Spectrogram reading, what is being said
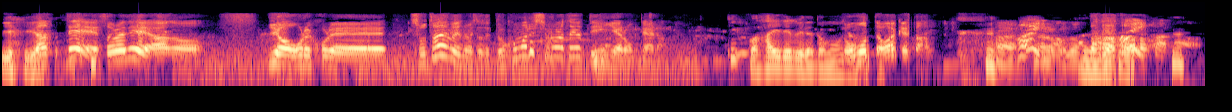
いやいやや、って、それで、あの、いや、俺これ、初対面の人でどこまで下ネタ言っていいんやろ？みたいな。結構ハイレベルだと思うけど。と思ったわけさ。はい。なるほど。うんはいかな？で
